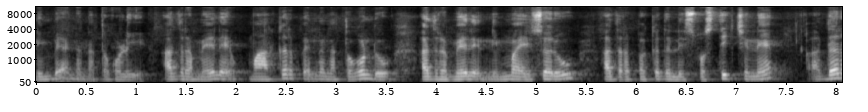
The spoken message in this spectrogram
ನಿಂಬೆಹಣ್ಣನ್ನು ತಗೊಳ್ಳಿ, ಅದರ ಮೇಲೆ ಮಾರ್ಕರ್ ಪೆನ್ನನ್ನು ತಗೊಂಡು, ಅದರ ಮೇಲೆ ನಿಮ್ಮ ಹೆಸರು, ಅದರ ಪಕ್ಕದಲ್ಲಿ ಸ್ವಸ್ತಿಕ್ ಚಿಹ್ನೆ ಅದರ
